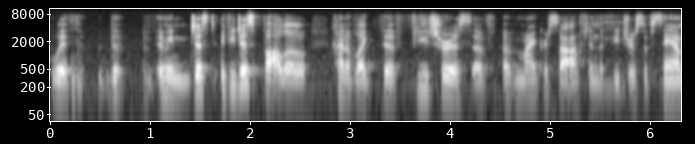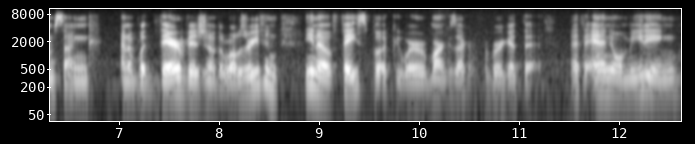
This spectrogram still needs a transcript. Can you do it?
with the, I mean, just if you just follow kind of like the futurists of, of Microsoft and the futurists of Samsung kind of what their vision of the world is, or even you know Facebook, where Mark Zuckerberg at the at the annual meeting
